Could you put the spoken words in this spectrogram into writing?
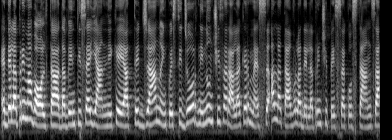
È della prima volta da 26 anni che a Teggiano in questi giorni non ci sarà la kermesse alla tavola della principessa Costanza.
